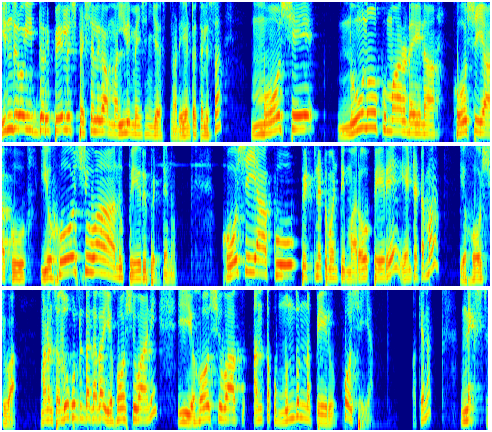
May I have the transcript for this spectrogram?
ఇందులో ఇద్దరు పేర్లు స్పెషల్గా మళ్ళీ మెన్షన్ చేస్తున్నాడు. ఏంటో తెలుసా? మోషే నూను కుమారుడైన హోషయాకు యహోషువా అను పేరు పెట్టెను. హోషయాకు పెట్టినటువంటి మరో పేరే ఏంటటమా యహోషువా. మనం చదువుకుంటుంటాం కదా యహోషువా అని. ఈ యహోషువాకు అంతకు ముందున్న పేరు హోషయ్య ఓకేనా? నెక్స్ట్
